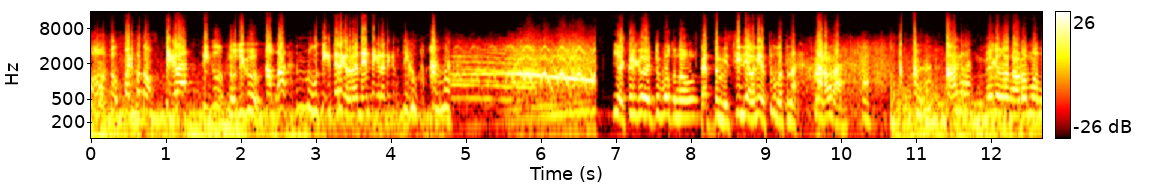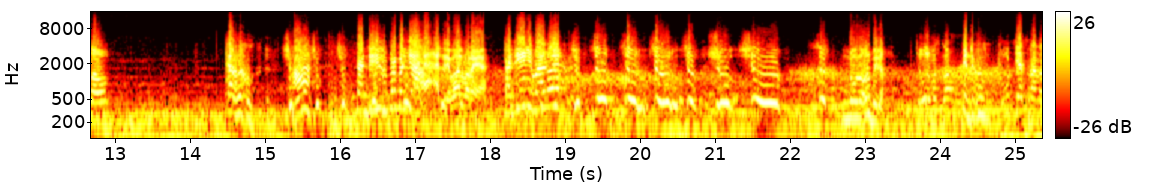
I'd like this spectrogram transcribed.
పోవద్దు పడిపోతాం. దిగరా దిగు. నువ్వు దిగు. అబ్బా నువ్వు దిగితేనే కదరా నేను దిగడానికి దిగు. అమ్మా ఎక్కడికి ఎత్తిపోతున్నావు పెద్ద మిస్ ఇండియావని ఎత్తుకుపోతున్నా. నడవరా. ఆగరా నువ్వే కదా నడవమన్నావు. కదలకు తండ్రి సుబ్రహ్మణ్య. తండ్రి రివాల్వర్ నువ్వు నోరు మీద. ఎందుకు? షూట్ చేస్తున్నాను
